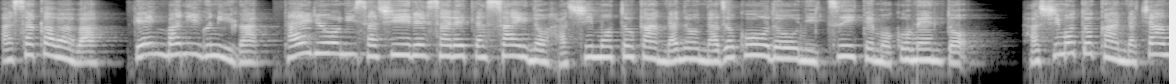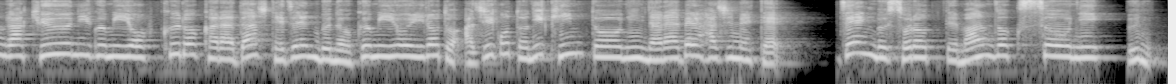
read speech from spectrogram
浅川は、現場にグミが大量に差し入れされた際の橋本環奈の謎行動についてもコメント。橋本環奈ちゃんが急にグミを袋から出して全部のグミを色と味ごとに均等に並べ始めて、全部揃って満足そうに、うん、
